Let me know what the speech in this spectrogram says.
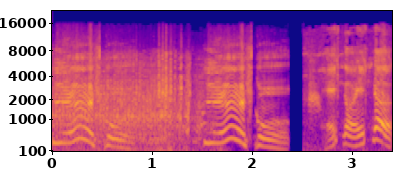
Yes, go! Yes, go! Yes, go, yes, go!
